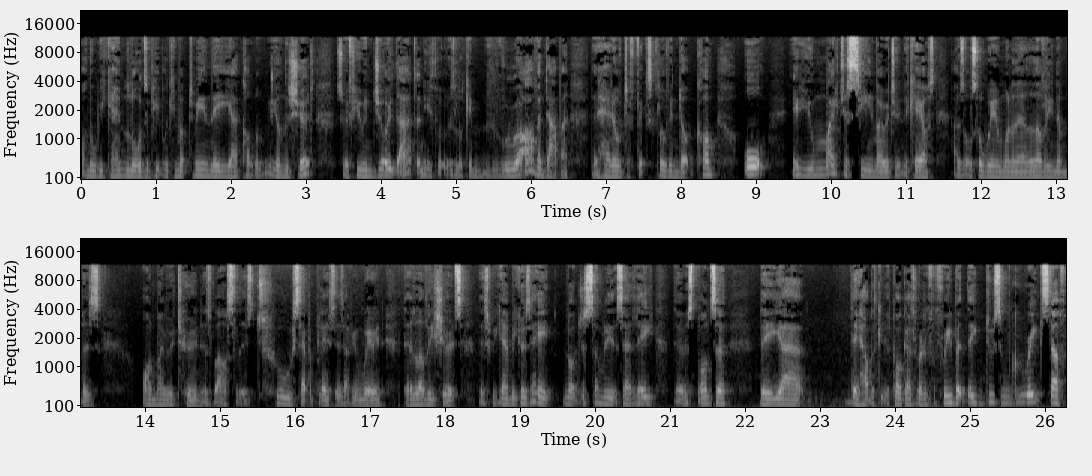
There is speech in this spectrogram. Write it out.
on the weekend. Loads of people came up to me and they uh, complimented me on the shirt. So if you enjoyed that and you thought it was looking rather dapper, then head over to phixclothing.com. Or if you might have seen my return to chaos, I was also wearing one of their lovely numbers on my return as well. So there's two separate places I've been wearing their lovely shirts this weekend because hey, not just somebody that says hey, they're a sponsor. They uh, they help us keep this podcast running for free, but they do some great stuff,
